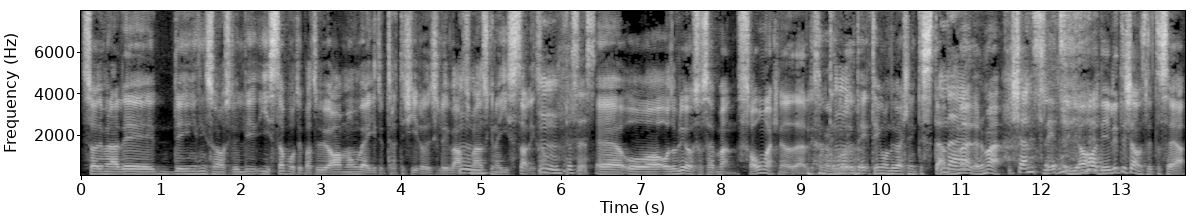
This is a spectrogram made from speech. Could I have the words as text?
Så jag menar, det, det är ingenting som jag skulle gissa på. Typ att du, ja, men hon väger typ 30 kilo. Det skulle ju vem som helst kunna gissa liksom. Mm, precis. Eh, och, och då blir jag också såhär, men sa hon verkligen det där? Liksom? Tänk, om- tänk om det verkligen inte stämmer? Nej. Är du med? Känsligt. Ja, det är lite känsligt att säga.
